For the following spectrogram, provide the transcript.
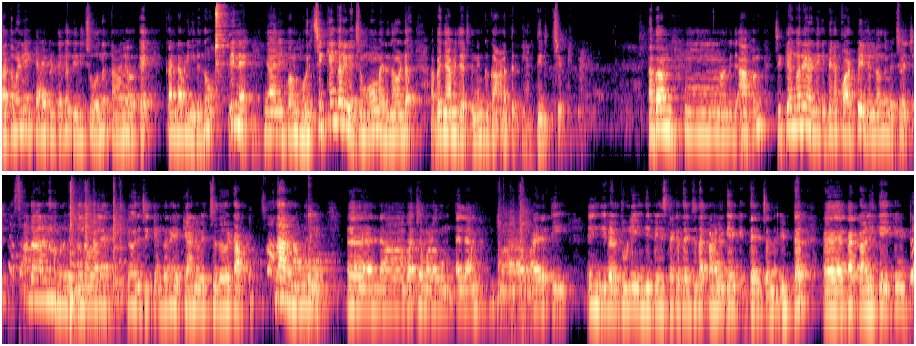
പത്ത് മണിയൊക്കെ ആയപ്പോഴത്തേക്ക് തിരിച്ചു വന്ന് താലമൊക്കെ കണ്ടവിടെ ഇരുന്നു. പിന്നെ ഞാനിപ്പം ഒരു ചിക്കൻ കറി വെച്ചു. മോൻ വരുന്നതുകൊണ്ട് അപ്പം ഞാൻ വിചാരിച്ചു നിങ്ങൾക്ക് കാണത്തില്ല. തിരിച്ചു അപ്പം അപ്പം ചിക്കൻ കറി ഉണ്ടെങ്കിൽ പിന്നെ കുഴപ്പമില്ലല്ലോ എന്ന് വെച്ച് വെച്ച് സാധാരണ നമ്മൾ വെക്കുന്ന പോലെ ഒരു ചിക്കൻ കറിയൊക്കെയാണ് വെച്ചത് കേട്ടോ. സാധാരണ ഒരു എന്നാ പച്ചമുളകും എല്ലാം വഴറ്റി ഇഞ്ചി വെളുത്തുള്ളി ഇഞ്ചി പേസ്റ്റൊക്കെ തേച്ച് തക്കാളി കേക്ക് തേച്ചെന്ന് ഇട്ട് തക്കാളി കേക്ക് ഇട്ട്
